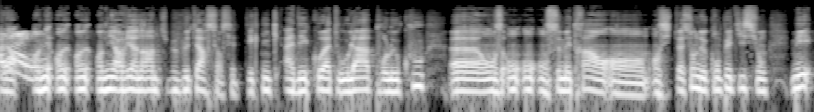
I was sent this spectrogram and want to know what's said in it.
Alors, travail. on, y- hein. on- on y reviendra un petit peu plus tard sur cette technique adéquate où là, pour le coup, euh, on, se mettra en, en- en situation de compétition. Mais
